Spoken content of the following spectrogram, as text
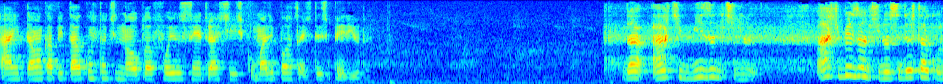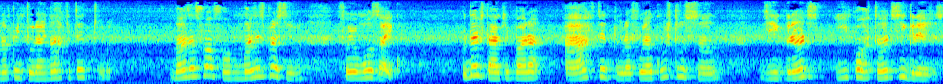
A então a capital Constantinopla foi o centro artístico mais importante desse período. Da arte bizantina. A arte bizantina se destacou na pintura e na arquitetura, mas a sua forma mais expressiva foi o mosaico. O destaque para a arquitetura foi a construção de grandes e importantes igrejas.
